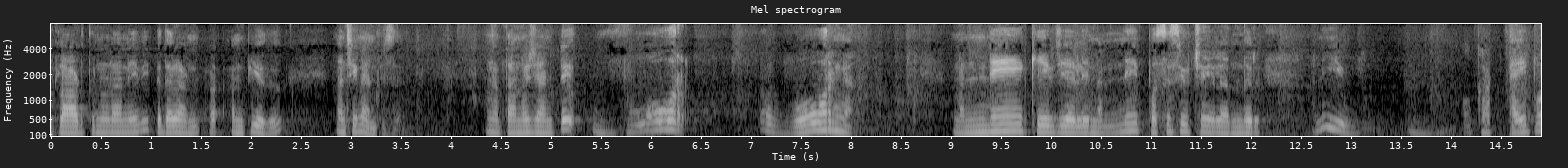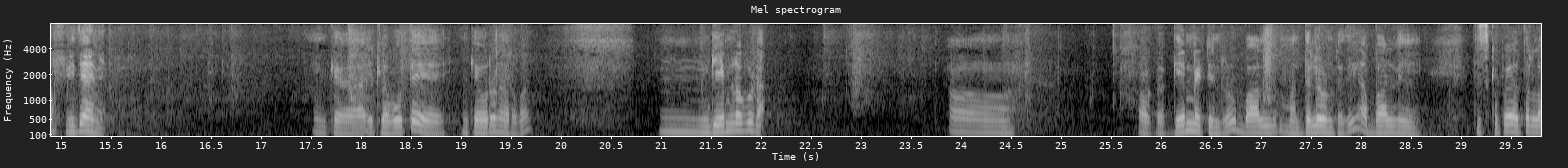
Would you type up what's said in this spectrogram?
ఇట్లా ఆడుతున్నాడు అనేది పెద్దగా అనిపించదు మంచిగానే అనిపిస్తుంది. ఇంకా తనుజ అంటే ఓవర్ ఓవర్గా నన్నే కేర్ చేయాలి నన్నే పొసెసివ్ చేయాలి అందరూ అని ఒక టైప్ ఆఫ్ ఇది ఆయన ఇంకా ఇట్లా పోతే ఇంకెవరున్నారవా గేమ్లో కూడా. ఒక గేమ్ పెట్టిండ్రు. బాల్ మధ్యలో ఉంటుంది. ఆ బాల్ని తీసుకుపోయి అవతల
